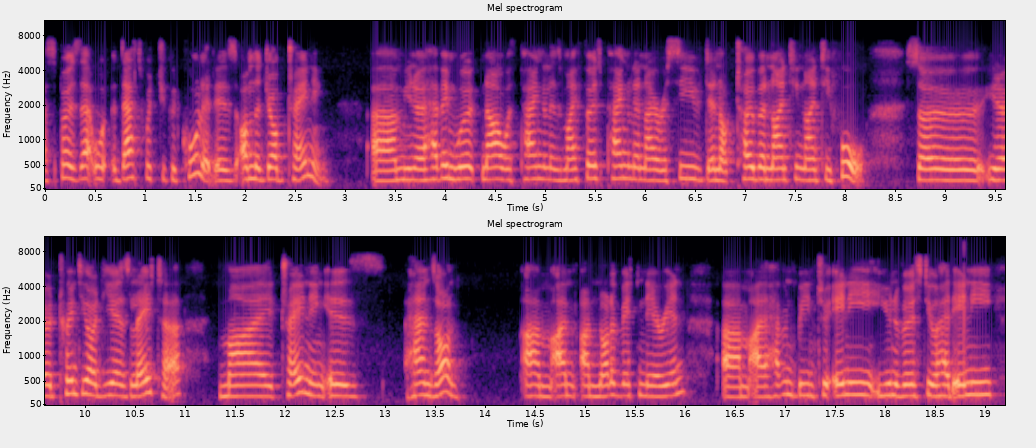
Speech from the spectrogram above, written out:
I suppose that w- that's what you could call it is on the job training. Um, you know, having worked now with pangolins, my first pangolin I received in October 1994. So, you know, 20 odd years later, my training is hands on. Um, I'm, I'm not a veterinarian. Um, I haven't been to any university or had any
